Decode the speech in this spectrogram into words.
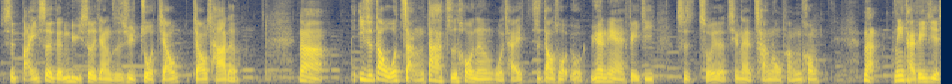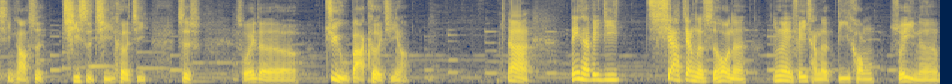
是白色跟绿色这样子去做交交叉的。那一直到我长大之后呢，我才知道说，哦，原来那台飞机是所谓的现在的长龙航空。那那台飞机的型号是七四七客机，是所谓的巨无霸客机啊。那那一台飞机下降的时候呢，因为非常的低空，所以呢。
